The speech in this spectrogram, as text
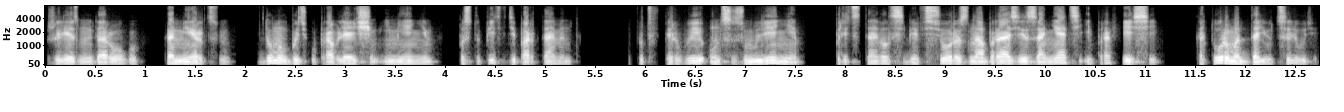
железную дорогу, коммерцию, думал быть управляющим имением, поступить в департамент, Тут впервые он с изумлением представил себе все разнообразие занятий и профессий, которым отдаются люди.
